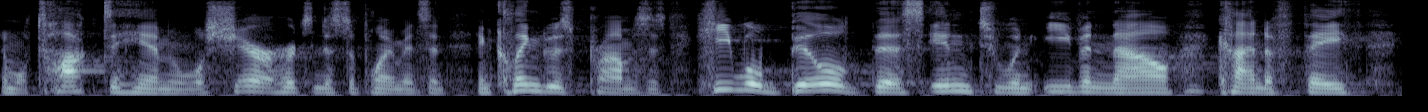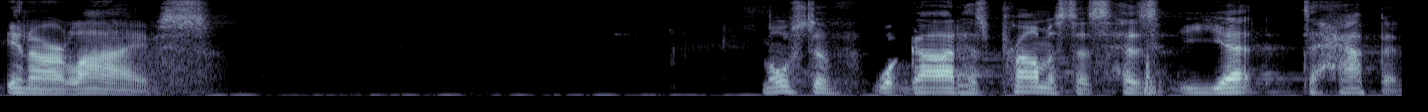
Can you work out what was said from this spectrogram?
and we'll talk to him and we'll share our hurts and disappointments and, and cling to his promises, he will build this into an even now kind of faith in our lives. Most of what God has promised us has yet to happen.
